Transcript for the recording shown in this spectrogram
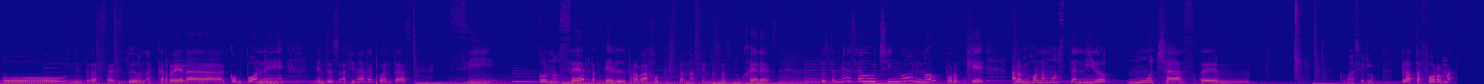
o mientras estudia una carrera, compone. Entonces, a final de cuentas, sí conocer el trabajo que están haciendo esas mujeres, pues también es algo chingón, ¿no? Porque a lo mejor no hemos tenido muchas, em, ¿cómo decirlo?, plataformas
